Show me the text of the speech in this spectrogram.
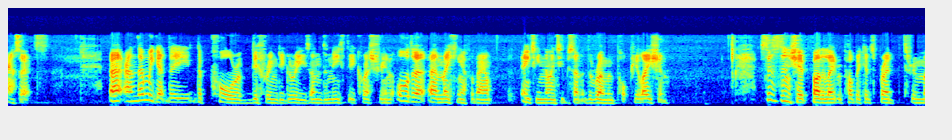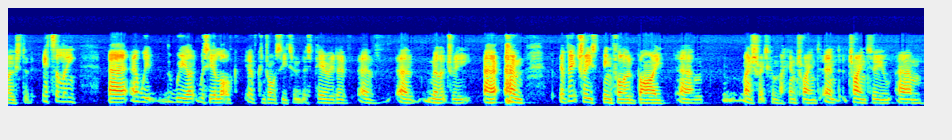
assets. Uh, and then we get the, the poor of differing degrees underneath the equestrian order, uh, making up about 80-90% of the Roman population. Citizenship by the late Republic had spread through most of Italy, uh, and we, we, we see a lot of, of controversy through this period of, of uh, military victories being followed by um, magistrates coming back and trying to, and trying to um,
